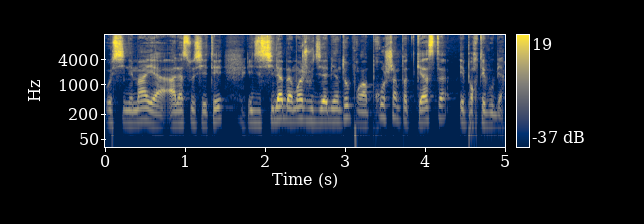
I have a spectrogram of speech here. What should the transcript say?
au cinéma et à, la société. Et d'ici là, bah, moi je vous dis à bientôt pour un prochain podcast et portez-vous bien.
